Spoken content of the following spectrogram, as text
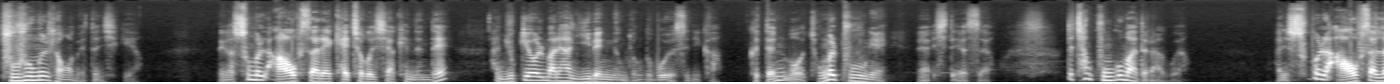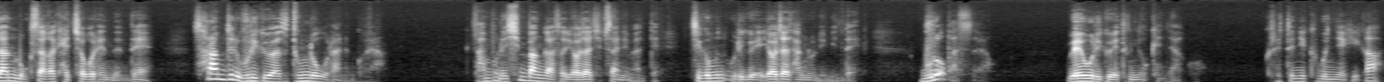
부흥을 경험했던 시기예요. 내가 29살에 개척을 시작했는데 한 6개월 만에 한 200명 정도 모였으니까 그때는 뭐 정말 부흥의 시대였어요. 근데 참 궁금하더라고요. 아니 29살 난 목사가 개척을 했는데 사람들이 우리 교회 와서 등록을 하는 거야. 그래서 한 번은 신방 가서 여자 집사님한테 지금은 우리 교회 여자 장로님인데 물어봤어요. 왜 우리 교회 등록했냐고. 그랬더니 그분 얘기가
